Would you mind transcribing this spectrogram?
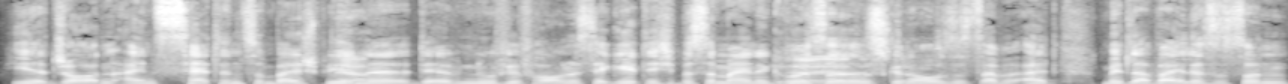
hier Jordan 1 Satin zum Beispiel, Ja. ne, der nur für Frauen ist, der geht nicht bis in meine Größe, Ja, ja, das ist genauso, ist halt, mittlerweile ist es so ein,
